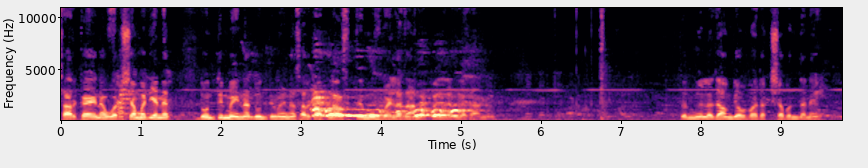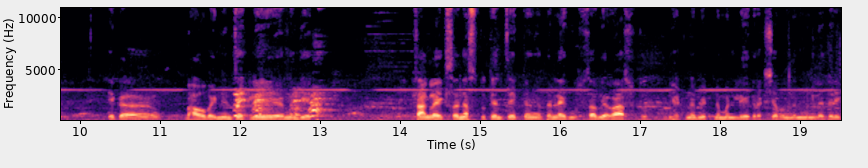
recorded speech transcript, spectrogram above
सारखं आहे ना वर्षामध्ये ना दोन तीन महिना दोन तीन महिन्यासारखं आपलं असतं मुंबईला जाणं कल्याणला जाणं. तर मी मला जाऊन द्या बाबा रक्षाबंधन आहे. एक भाऊ बहिणींचं एक म्हणजे चांगला एक सण असतो. त्यांचा एक त्यांना त्यांना एक उत्साह वेगळा असतो. भेटणं भेटणं म्हणले एक रक्षाबंधन म्हणलं तर एक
